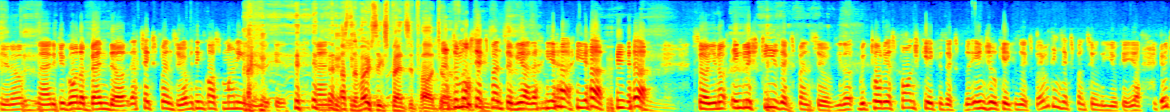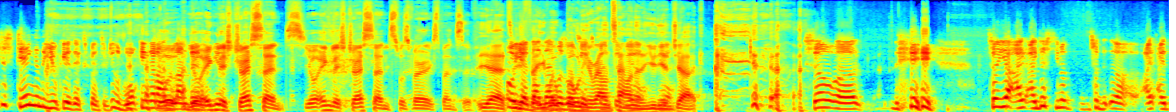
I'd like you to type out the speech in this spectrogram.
You know, and if you go on a bender, that's expensive. Everything costs money in the UK, and That's the most expensive part, John. that's the most expensive. Yeah, yeah, yeah, yeah. So you know, English tea is expensive. You know, Victoria sponge cake is exp- the angel cake is expensive. Everything's expensive in the UK. Yeah, even just staying in the UK is expensive. Just walking around Your, London. your you know- English dress sense, your English dress sense was very expensive. Yeah, to Oh, be yeah, fair, that- you that were was also bowling around expensive, town in a Union yeah. Jack. so uh, so yeah I, I just you know so uh, I, I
